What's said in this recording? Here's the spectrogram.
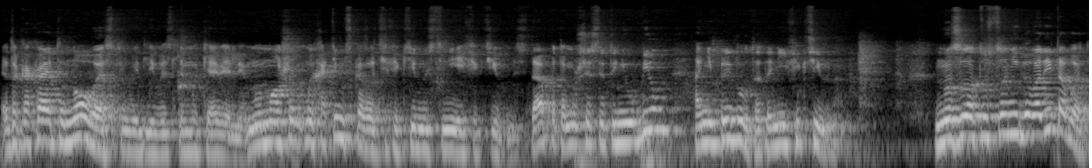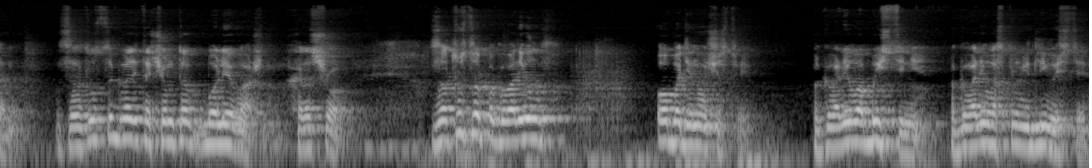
Это какая-то новая справедливость для Макиавелли. Мы можем, мы хотим сказать эффективность и неэффективность, да, потому что если ты не убил, они придут, это неэффективно. Но Заратустра не говорит об этом. Заратустра говорит о чем-то более важном. Хорошо. Заратустра поговорил об одиночестве, поговорил об истине, поговорил о справедливости.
